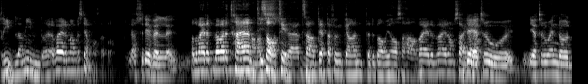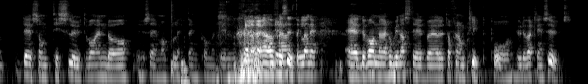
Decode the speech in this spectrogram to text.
dribbla mindre? Vad är det man bestämmer sig för? Alltså det är väl... Eller vad, är det, vad var det tränarna Tis... sa till dig? Att så här, detta funkar inte, du behöver göra så här. Vad är det, vad är det de säger? Det jag tror, jag tror ändå det som till slut var ändå, hur säger man, poletten kommer till... Trilla ner. ja, precis. Trilla ner. Eh, det var när Robin Astighed började ta fram klipp på hur det verkligen ser ut.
